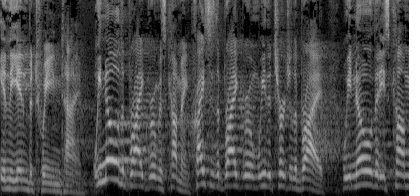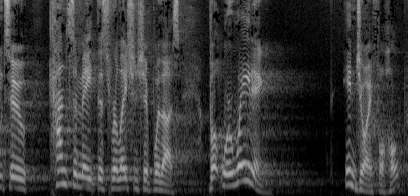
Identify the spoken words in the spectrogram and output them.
in the in between time. We know the bridegroom is coming. Christ is the bridegroom, we, the church, are the bride. We know that he's come to consummate this relationship with us. But we're waiting in joyful hope.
